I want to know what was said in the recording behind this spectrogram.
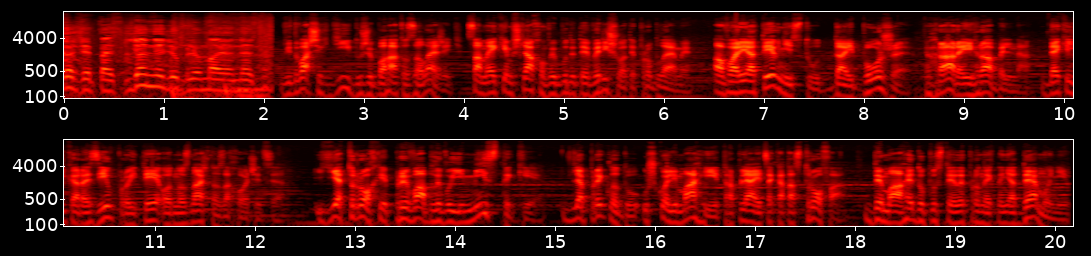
Каже пес, я не люблю майонез. Від ваших дій дуже багато залежить, саме яким шляхом ви будете вирішувати проблеми. А варіативність тут, дай Боже, гра реіграбельна. Декілька разів пройти однозначно захочеться. Є трохи привабливої містики. Для прикладу, у школі магії трапляється катастрофа, де маги допустили проникнення демонів.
